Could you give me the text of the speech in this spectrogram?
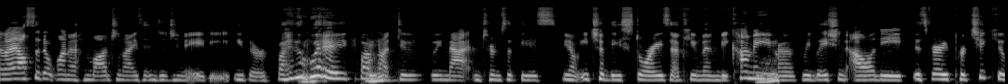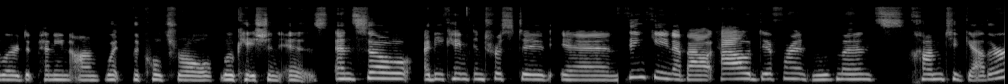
And I also don't want to homogenize indigeneity either, by the mm-hmm. way. I'm mm-hmm. not doing that in terms of these, you know, each of these stories of human becoming, mm-hmm. of relationality is very particular depending on what the cultural location is. And so I became interested in thinking about how different movements come together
